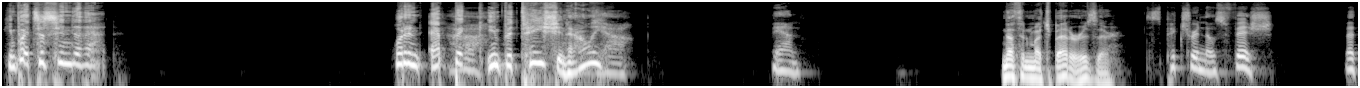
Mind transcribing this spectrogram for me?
He invites us into that. What an epic invitation, Allie. Yeah. Man, Nothing much better, is there? just picturing those fish that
